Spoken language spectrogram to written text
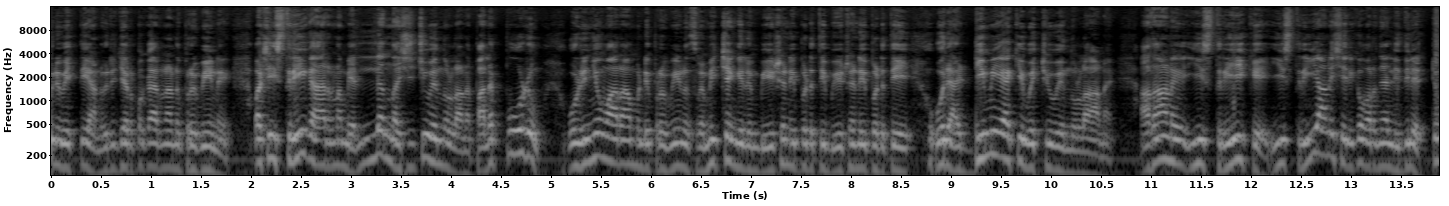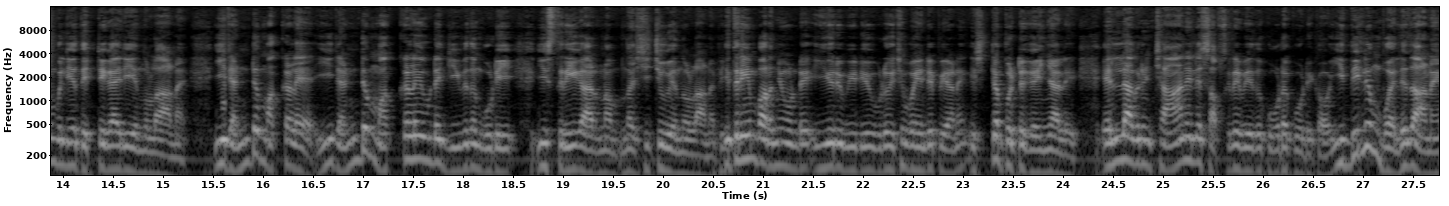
ഒരു വ്യക്തിയാണ് ഒരു ചെറുപ്പക്കാരനാണ് പ്രവീൺ പക്ഷേ ഈ സ്ത്രീ കാരണം എല്ലാം നശിച്ചു എന്നുള്ളതാണ്. പലപ്പോഴും ഒഴിഞ്ഞു മാറാൻ വേണ്ടി പ്രവീൺ ശ്രമിച്ചെങ്കിലും ഭീഷണിപ്പെടുത്തി ഭീഷണിപ്പെടുത്തി ഒരു അടിമയാക്കി വെച്ചു എന്നുള്ളതാണ്. അതാണ് ഈ സ്ത്രീക്ക് ഈ സ്ത്രീയാണ് ശരിക്കും പറഞ്ഞാൽ ഇതിൽ ഏറ്റവും വലിയ തെറ്റുകാരി എന്നുള്ളതാണ്. ഈ രണ്ട് മക്കളെ ഈ രണ്ട് മക്കളുടെ ജീവിതം കൂടി ഈ സ്ത്രീ കാരണം നശിച്ചു എന്നുള്ളതാണ്. ഇത്രയും പറഞ്ഞുകൊണ്ട് ഈ ഒരു വീഡിയോ ഇവിടെ വെച്ച് വൈൻഡപ്പിയാണ് ഇഷ്ടപ്പെട്ട് കഴിഞ്ഞാൽ എല്ലാവരും ചാനൽ സബ്സ്ക്രൈബ് ചെയ്ത് കൂടെ കൂടിക്കോ. ഇതിലും വലുതാണ്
